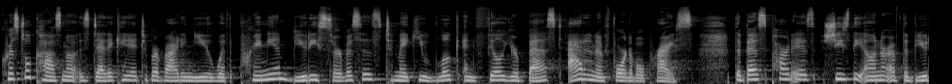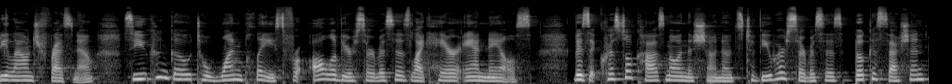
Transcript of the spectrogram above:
Crystal Cosmo is dedicated to providing you with premium beauty services to make you look and feel your best at an affordable price. The best part is she's the owner of the Beauty Lounge Fresno, so you can go to one place for all of your services like hair and nails. Visit Crystal Cosmo in the show notes to view her services, book a session,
